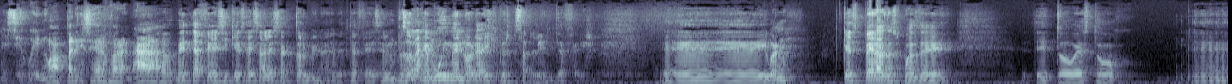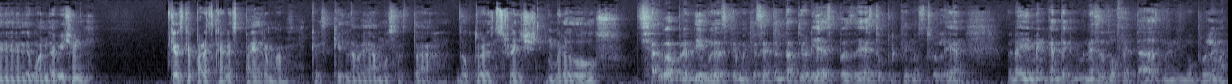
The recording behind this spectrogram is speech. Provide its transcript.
Ese güey no va a aparecer para nada. Vete a Fair si quieres, ahí sale ese actor. Mira, vete a Fair. Sale un personaje muy menor ahí, pero sale vete a Fair. Eh, y bueno, ¿qué esperas después de, de todo esto eh, de WandaVision? ¿Crees que parezca en Spider-Man? ¿Crees que la veamos hasta Doctor Strange número 2? Si algo aprendimos es que me hay que hacer tanta teoría después de esto porque nos trolean. A mí me encanta que me den esas bofetadas, no hay ningún problema.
